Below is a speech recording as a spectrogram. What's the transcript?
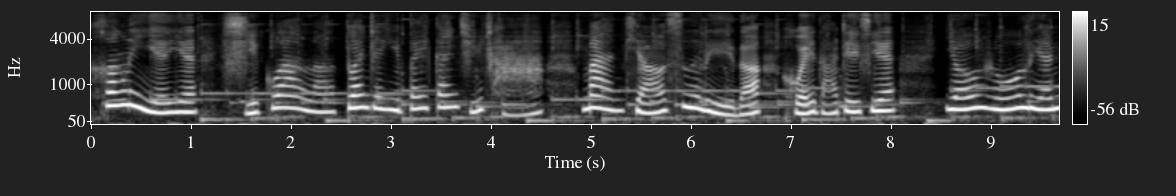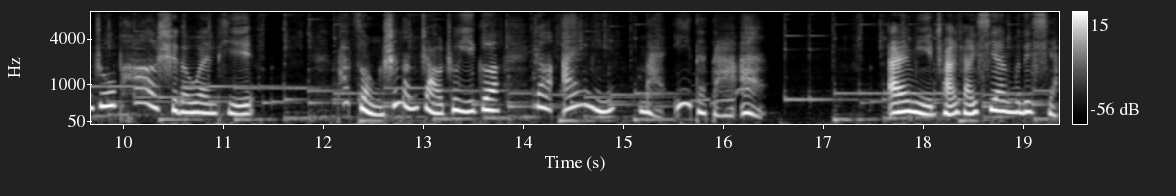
亨利爷爷习惯了端着一杯柑橘茶，慢条斯理地回答这些犹如连珠炮似的问题。他总是能找出一个让艾米满意的答案。艾米常常羡慕地想：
